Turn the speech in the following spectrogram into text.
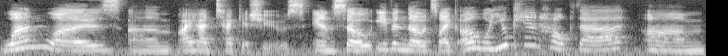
One was um, I had tech issues, and so even though it's like, oh well, you can't help that. Um,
